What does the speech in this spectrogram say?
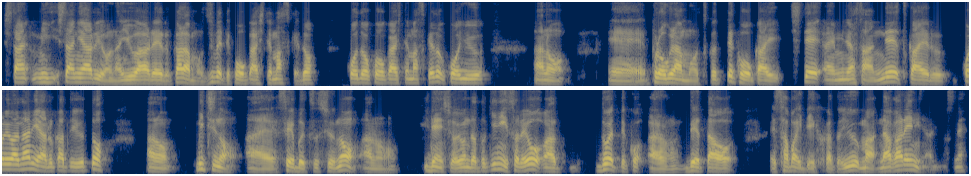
下右下にあるような URL からもう全て公開してますけど、コードを公開してますけど、こういうあの、えー、プログラムを作って公開して、えー、皆さんで使える。これは何やるかというと、あの未知の、えー、生物種のあの遺伝子を読んだときに、それをあどうやってこあのデータをさばいていくかという、まあ、流れになりますね。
